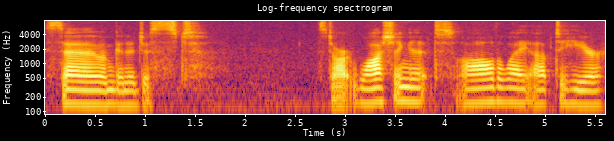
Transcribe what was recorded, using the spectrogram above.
So I'm going to just start washing it all the way up to here.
